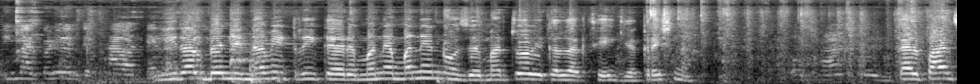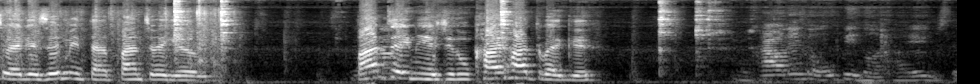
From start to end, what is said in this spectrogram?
બીમાર પડ્યો ને ખાવા હિરલબેનની નવી ટ્રીક અરે મને મને નો છે મારે ચોવીસ કલાક થઈ ગયા કૃષ્ણ. કાલ પાંચ વાગે જમી તાર પાંચ વાગે પાંચ નહીં હજી હું ખાઈ સાત વાગે. ખાવા નહીં તો ઊભી ન થાય એવું છે.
